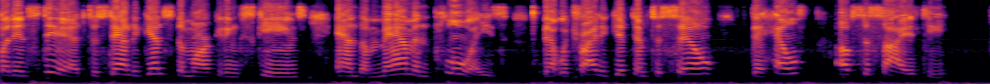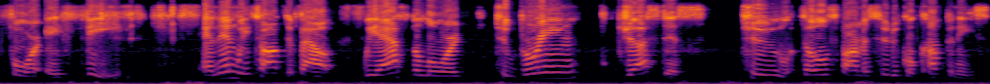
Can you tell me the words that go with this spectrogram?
but instead to stand against the marketing schemes and the mammon ploys that would try to get them to sell the health of society for a fee. And then we talked about, we asked the Lord to bring justice to those pharmaceutical companies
